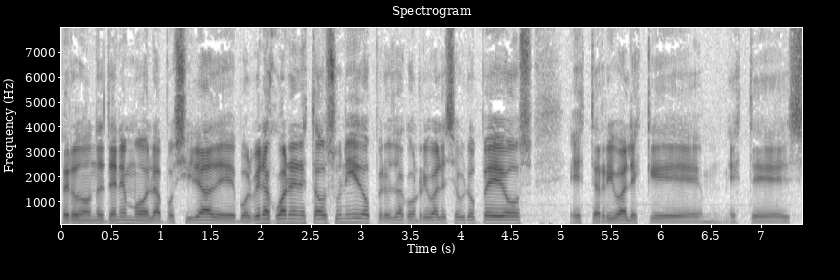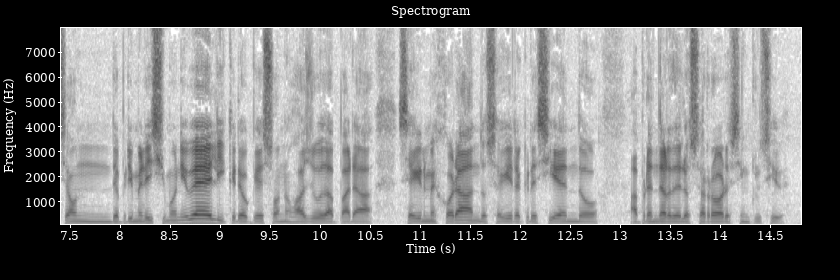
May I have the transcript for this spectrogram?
pero donde tenemos la posibilidad de volver a jugar en Estados Unidos, pero ya con rivales europeos, este, rivales que este, son de primerísimo nivel y creo que eso nos ayuda para seguir mejorando, seguir creciendo, aprender de los errores inclusive.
